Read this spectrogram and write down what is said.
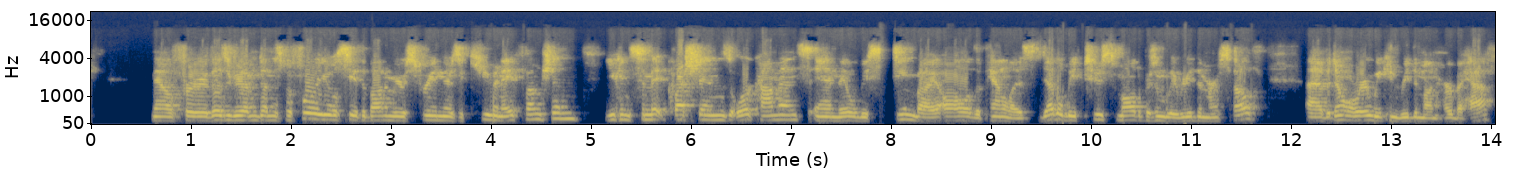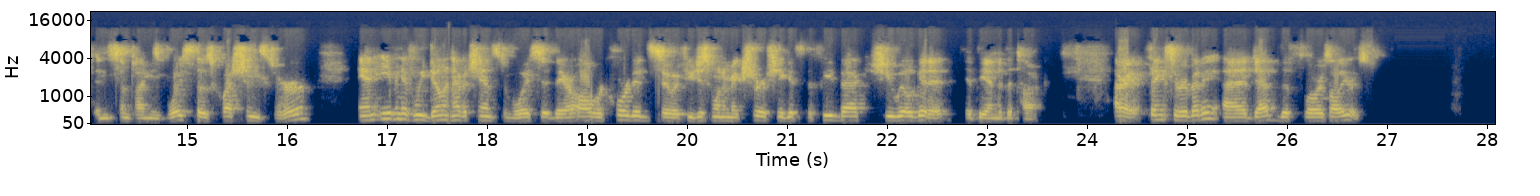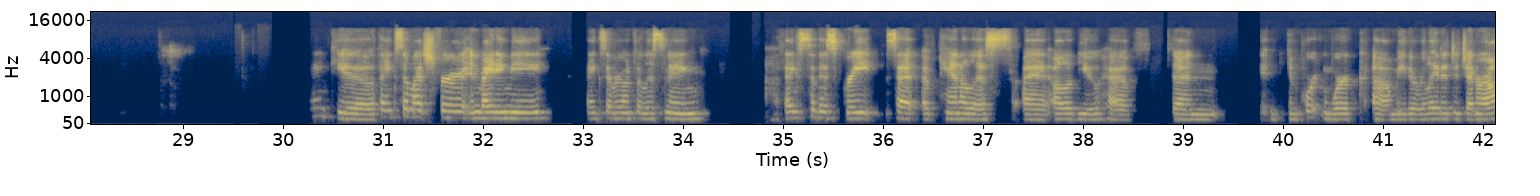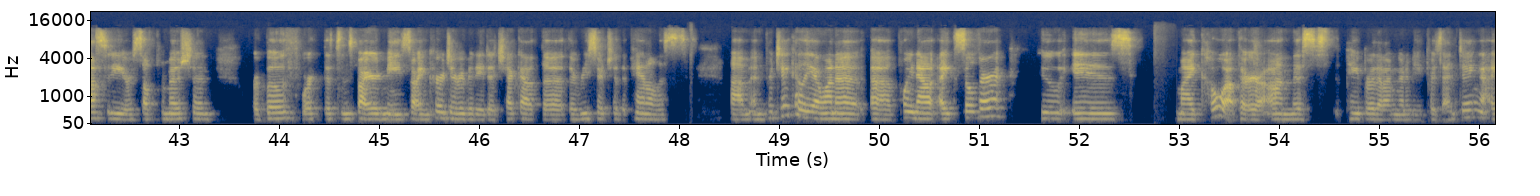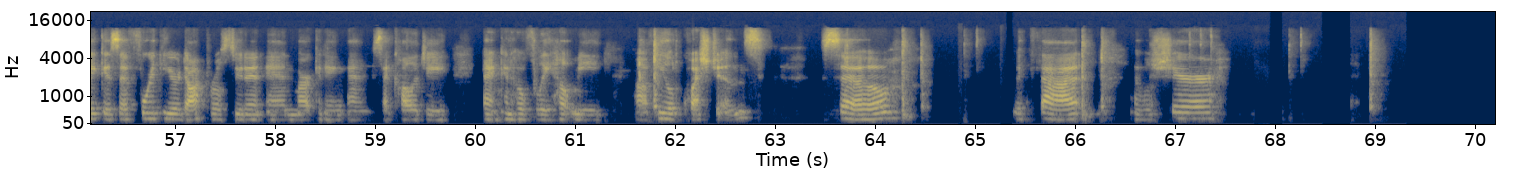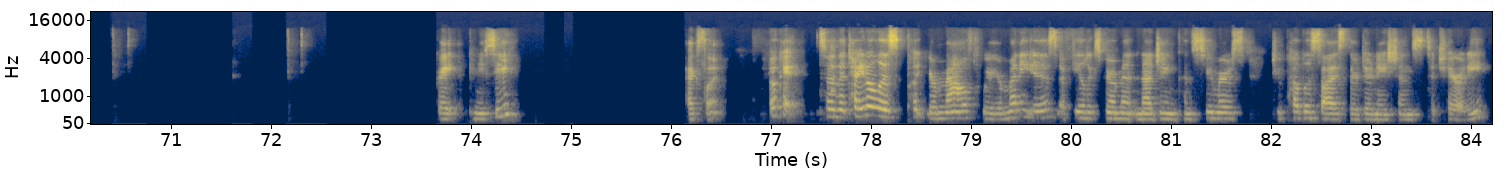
Now, for those of you who haven't done this before, you will see at the bottom of your screen, there's a Q&A function. You can submit questions or comments, and they will be seen by all of the panelists. Deb will be too small to presumably read them herself, uh, but don't worry, we can read them on her behalf and sometimes voice those questions to her. And even if we don't have a chance to voice it, they are all recorded. So if you just want to make sure she gets the feedback, she will get it at the end of the talk. All right, thanks everybody. Uh, Deb, the floor is all yours. Thank you. Thanks so much for inviting me. Thanks everyone for listening. Uh, thanks to this great set of panelists. I, all of you have done important work, um, either related to generosity or self-promotion, or both work that's inspired me. So I encourage everybody to check out the, the research of the panelists. Um, and particularly, I wanna uh, point out Ike Silver, who is my co-author on this paper that I'm going to be presenting. Ike is a fourth year doctoral student in marketing and psychology and can hopefully help me uh, field questions. So with that, I will share Great, can you see? Excellent. Okay, so the title is Put Your Mouth Where Your Money Is, a field experiment nudging consumers to publicize their donations to charity.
